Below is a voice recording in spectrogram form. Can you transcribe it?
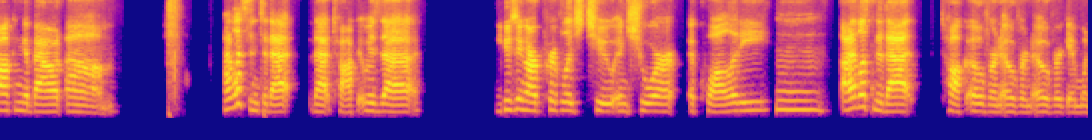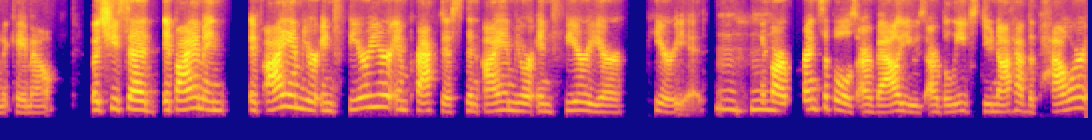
Talking about um I listened to that that talk. It was uh using our privilege to ensure equality. Mm. I listened to that talk over and over and over again when it came out. but she said, if I am in, if I am your inferior in practice, then I am your inferior, period. Mm-hmm. If our principles, our values, our beliefs do not have the power,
